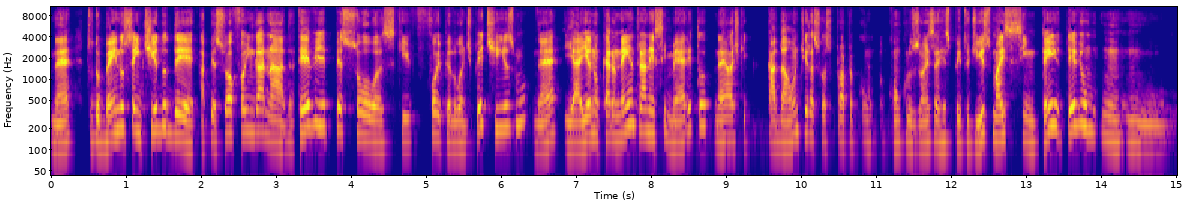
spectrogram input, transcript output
né? Tudo bem no sentido de a pessoa foi enganada. Teve pessoas que foi pelo antipetismo, né? E aí eu não quero nem entrar nesse mérito, né? Eu acho que cada um tira suas próprias conclusões a respeito disso, mas sim, tem, teve um, um,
